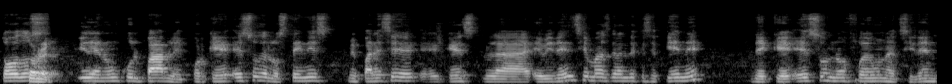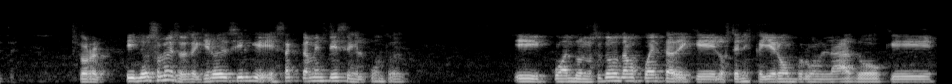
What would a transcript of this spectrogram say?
todos piden un culpable, porque eso de los tenis me parece eh, que es la evidencia más grande que se tiene de que eso no fue un accidente. Correcto. Y no solo eso, o quiero decir que exactamente ese es el punto. Y cuando nosotros nos damos cuenta de que los tenis cayeron por un lado, que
